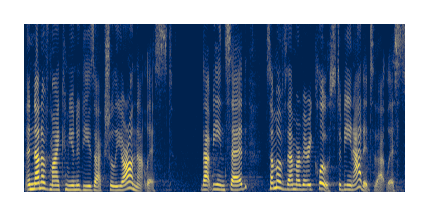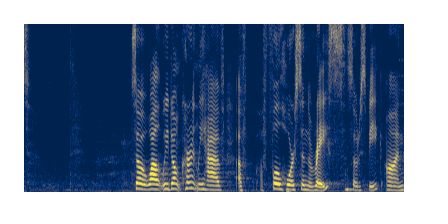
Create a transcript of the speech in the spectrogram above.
And none of my communities actually are on that list. That being said, some of them are very close to being added to that list. So while we don't currently have a, a, full horse in the race, so to speak, on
